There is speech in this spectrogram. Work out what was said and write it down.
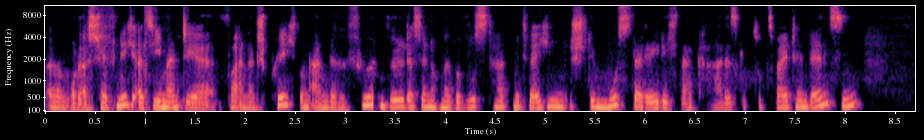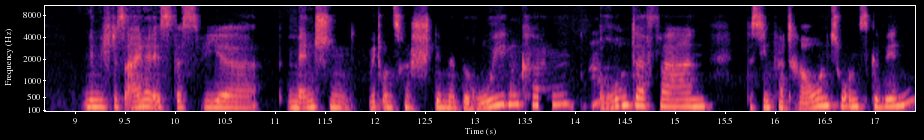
oder als Chef nicht, als jemand, der vor anderen spricht und andere führen will, dass er nochmal bewusst hat, mit welchem Stimmmuster rede ich da gerade. Es gibt so zwei Tendenzen. Nämlich das eine ist, dass wir Menschen mit unserer Stimme beruhigen können, mhm. runterfahren, dass sie ein Vertrauen zu uns gewinnen.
